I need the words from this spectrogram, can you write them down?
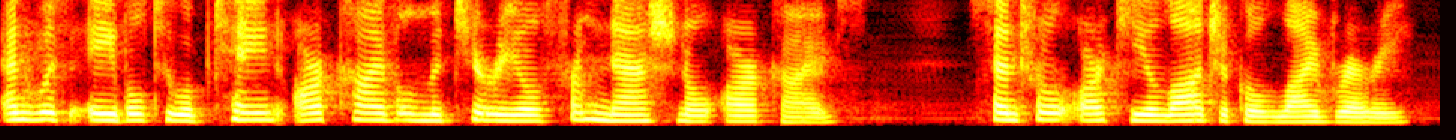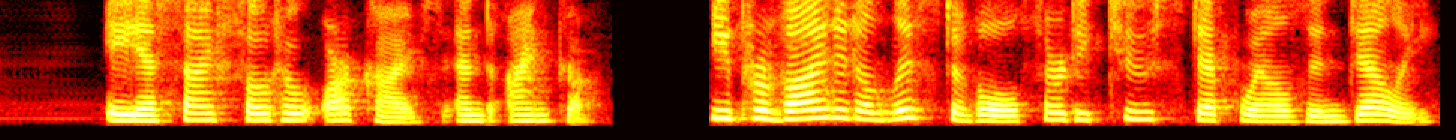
and was able to obtain archival material from National Archives, Central Archaeological Library, ASI Photo Archives and INCA. He provided a list of all 32 stepwells in Delhi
